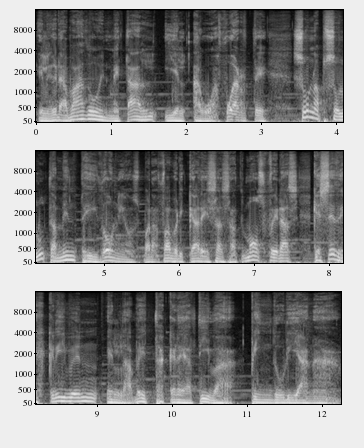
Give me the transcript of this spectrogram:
El grabado en metal y el aguafuerte son absolutamente idóneos para fabricar esas atmósferas que se describen en la beta creativa pinduriana.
